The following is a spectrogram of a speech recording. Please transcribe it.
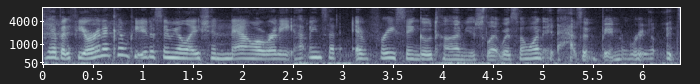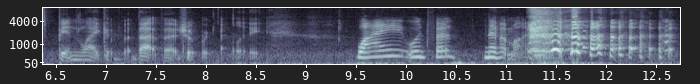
Yeah, but if you're in a computer simulation now already, that means that every single time you slept with someone, it hasn't been real. It's been like that virtual reality. Why would vir- Never mind.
